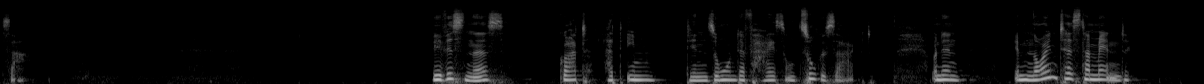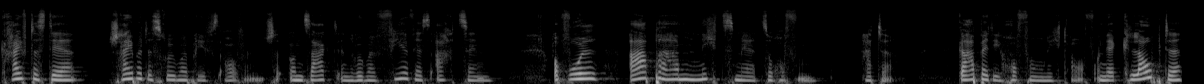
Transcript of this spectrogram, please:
sah. Wir wissen es, Gott hat ihm den Sohn der Verheißung zugesagt. Und in, im Neuen Testament greift das der Schreiber des Römerbriefs auf und, und sagt in Römer 4, Vers 18, obwohl Abraham nichts mehr zu hoffen hatte, gab er die Hoffnung nicht auf. Und er glaubte,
